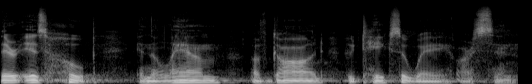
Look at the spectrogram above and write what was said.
There is hope in the Lamb of God who takes away our sin.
